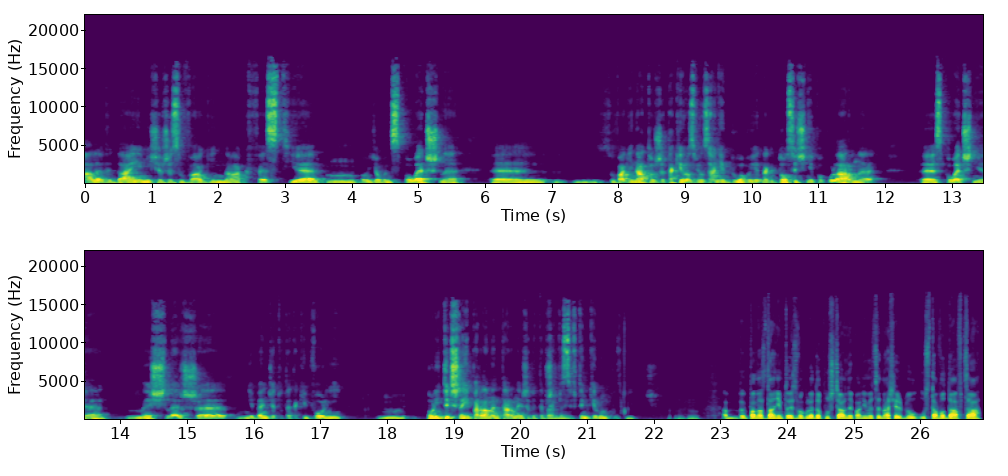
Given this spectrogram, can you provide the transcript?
ale wydaje mi się, że z uwagi na kwestie, mm, powiedziałbym, społeczne, e, z uwagi na to, że takie rozwiązanie byłoby jednak dosyć niepopularne e, społecznie, myślę, że nie będzie tutaj takiej woli mm, politycznej i parlamentarnej, żeby te przepisy w tym kierunku zmienić. Mhm. A Pana zdaniem to jest w ogóle dopuszczalne, panie mecenasie, żeby ustawodawca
